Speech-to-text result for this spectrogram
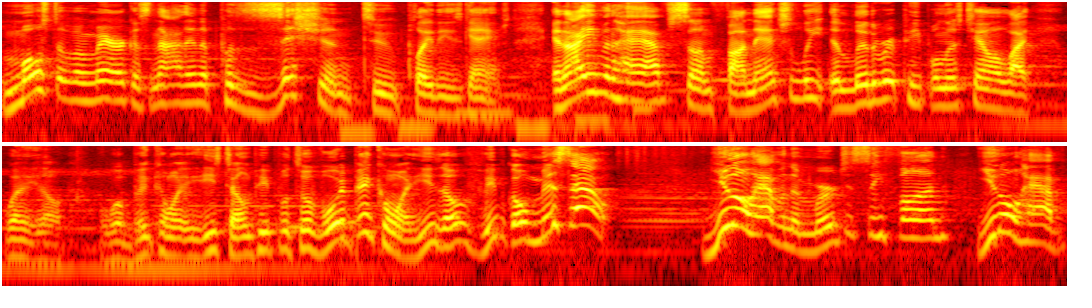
Most of America's not in a position to play these games. And I even have some financially illiterate people on this channel like, well, you know, well, Bitcoin, he's telling people to avoid Bitcoin. You know, people gonna miss out. You don't have an emergency fund. You don't have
